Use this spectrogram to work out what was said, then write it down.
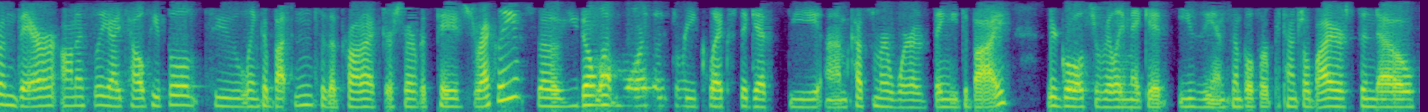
from there, honestly, I tell people to link a button to the product or service page directly. So you don't want more than three clicks to get the um, customer where they need to buy. Your goal is to really make it easy and simple for potential buyers to know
